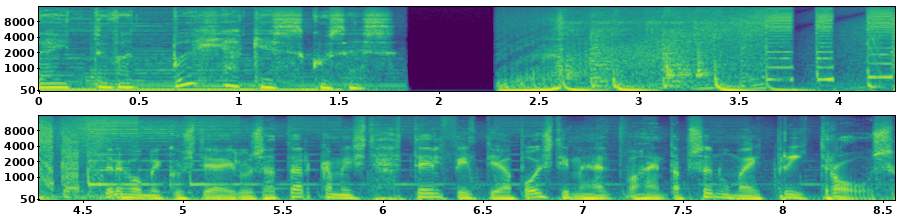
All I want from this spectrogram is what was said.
täituvad Põhjakeskuses tere hommikust ja ilusat ärkamist. Delfilt ja Postimehelt vahendab sõnumeid Priit Roos.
